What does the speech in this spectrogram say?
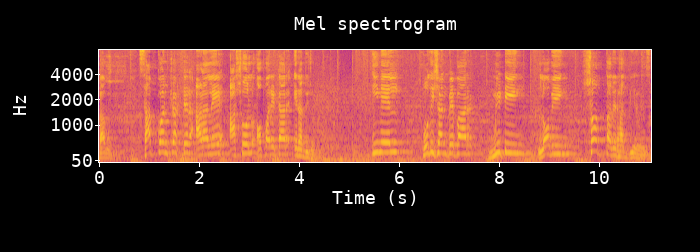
বাবু সাব কন্ট্রাক্টের আড়ালে আসল অপারেটর এরা দুজন। Email position paper meeting lobbying সব তাদের হাত দিয়ে হয়েছে।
